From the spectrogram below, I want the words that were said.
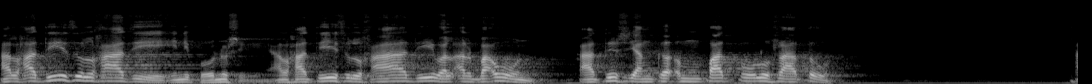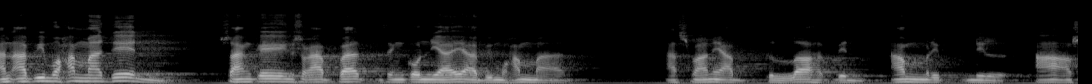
Al hadithul hadi ini bonus ini. Al hadithul hadi wal arbaun. Hadis yang ke-41. An Abi Muhammadin saking sahabat sing kunyai Abi Muhammad. Asmane Abdullah bin Amr bin As.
